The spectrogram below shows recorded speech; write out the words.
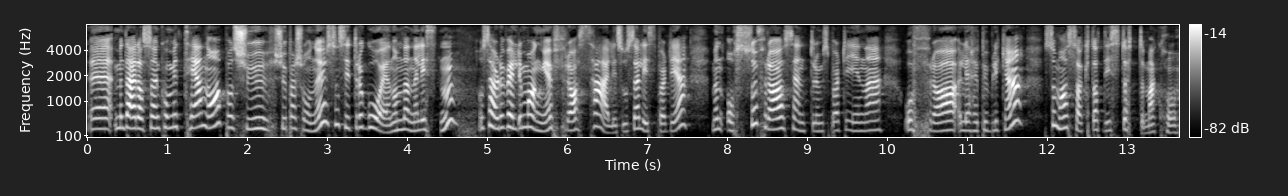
Eh, men det er altså en komité nå på sju, sju, personer som sitter og går gjennom denne listen. Og så er det veldig mange fra særlig Sosialistpartiet, men også fra sentrumspartiene og fra Le Républicain, som har sagt at de støtter Macron.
